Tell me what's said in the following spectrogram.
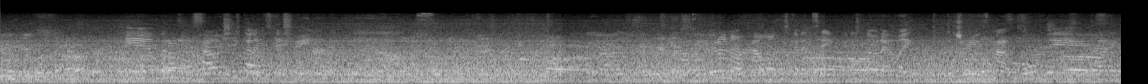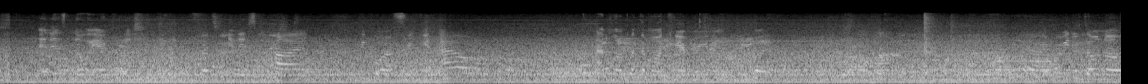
And we don't know how she got into the train. We don't know how long it's gonna take. We just know that like the train's not moving and there's no air conditioning. And it's hot. People are freaking out. I don't wanna put them on camera, you know, but yeah, we just don't know.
